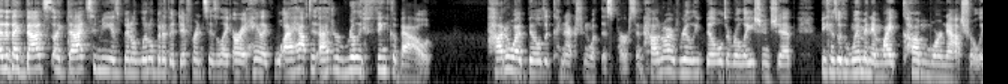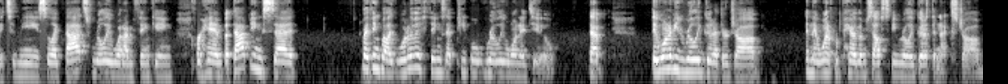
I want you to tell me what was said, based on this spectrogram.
like that's like that to me has been a little bit of the difference is like all right hey like i have to i have to really think about how do I build a connection with this person? How do I really build a relationship? Because with women, it might come more naturally to me. So, like, that's really what I'm thinking for him. But that being said, if I think about like what are the things that people really want to do that they want to be really good at their job and they want to prepare themselves to be really good at the next job.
